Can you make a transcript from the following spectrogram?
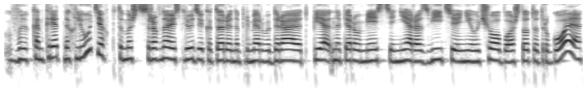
в конкретных людях, потому что все равно есть люди, которые, например, выбирают на первом месте не развитие, не учебу, а что-то другое.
